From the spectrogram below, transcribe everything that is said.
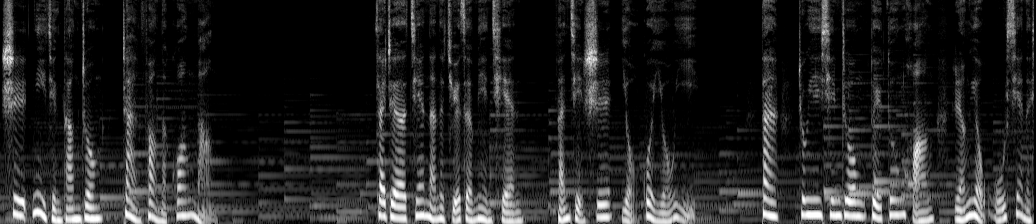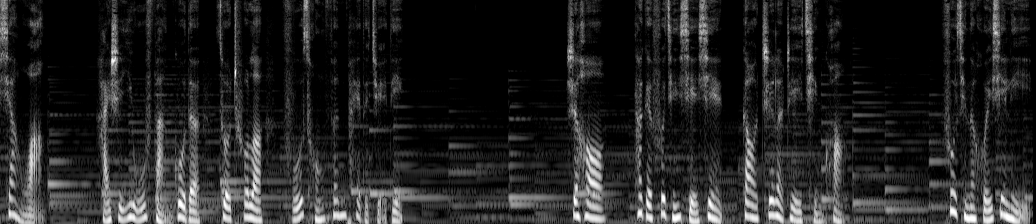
是逆境当中绽放的光芒。在这艰难的抉择面前，樊锦诗有过犹疑，但终因心中对敦煌仍有无限的向往，还是义无反顾地做出了服从分配的决定。事后，他给父亲写信。告知了这一情况。父亲的回信里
